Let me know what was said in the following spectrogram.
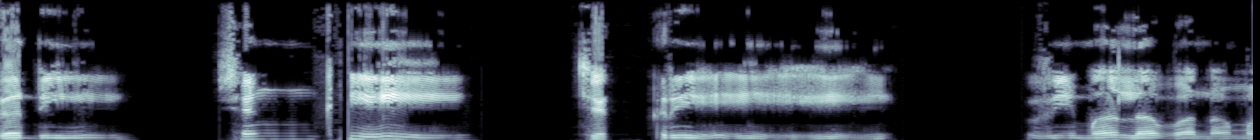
गदी शङ्खी चक्री विमलवनमाली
